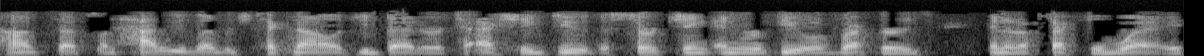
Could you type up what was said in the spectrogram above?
concepts on how do we leverage technology better to actually do the searching and review of records in an effective way.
